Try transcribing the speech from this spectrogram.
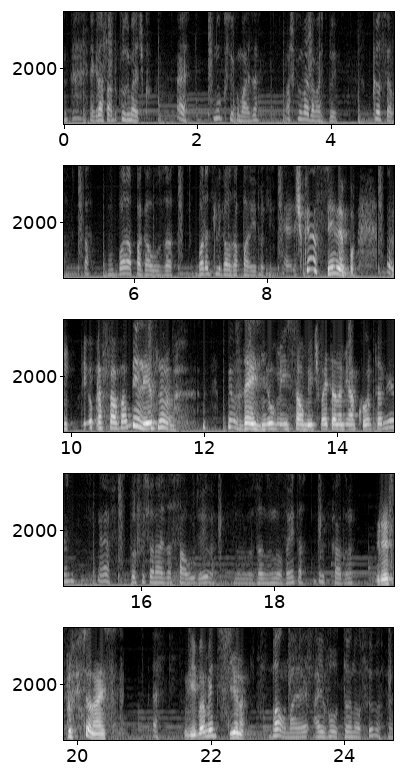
É engraçado com os médicos. É, não consigo mais, né? Acho que não vai dar mais pra ele. Cancela, tá? Bora apagar os. a- Bora desligar os aparelhos aqui. Médico é assim, né? Não deu pra salvar, beleza, né, meu? Meus 10 mil mensalmente vai estar na minha conta mesmo. É, os profissionais da saúde aí, velho, dos anos 90, complicado, né? Grandes profissionais. É. Viva a medicina. Bom, mas aí voltando ao filme, é,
